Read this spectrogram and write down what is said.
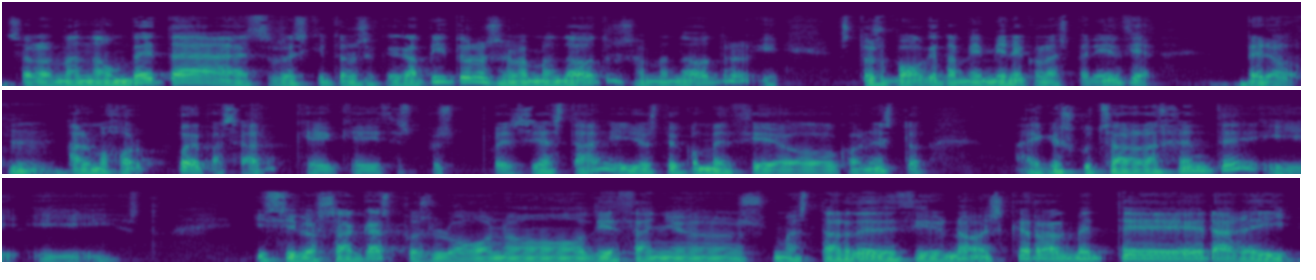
se lo has mandado un beta, has reescrito no sé qué capítulo, se lo han mandado otro, se lo han mandado otro, y esto supongo que también viene con la experiencia. Pero Hmm. a lo mejor puede pasar que, que dices, pues, pues ya está, y yo estoy convencido con esto. Hay que escuchar a la gente y, y esto. Y si lo sacas, pues luego no 10 años más tarde decir, no, es que realmente era gay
